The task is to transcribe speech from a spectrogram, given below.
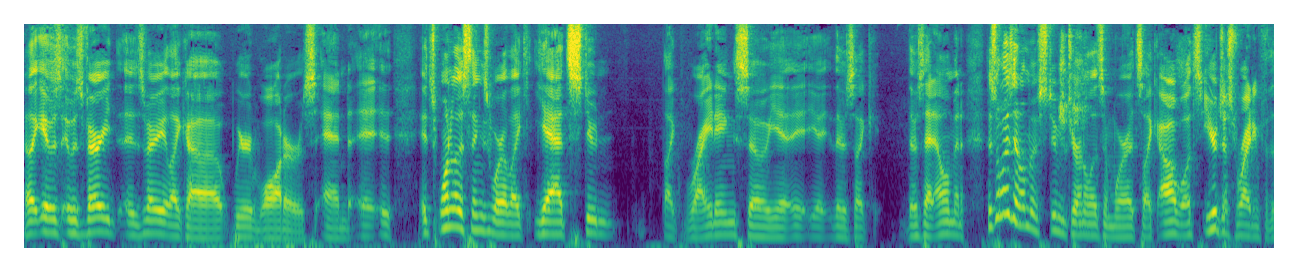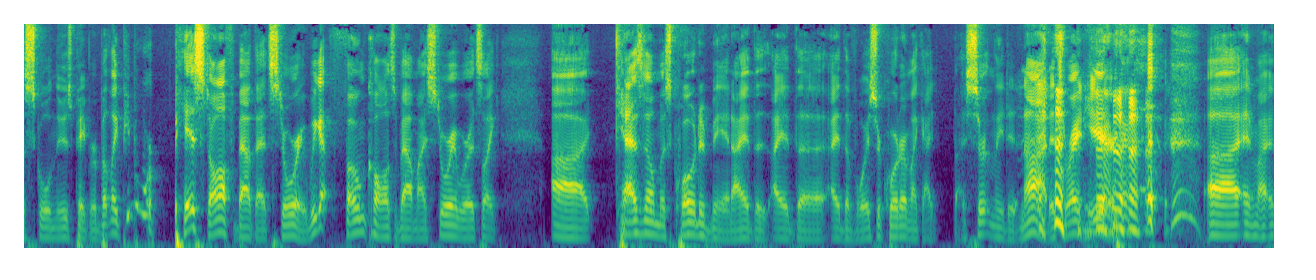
like it was, it was very, it was very like uh weird waters, and it, it, it's one of those things where like yeah, it's student like writing, so yeah, it- there's like there's that element. There's always an element of student journalism where it's like, oh well, it's you're just writing for the school newspaper, but like people were pissed off about that story. We got phone calls about my story where it's like, uh, Casnell misquoted me, and I had the I had the I had the voice recorder. I'm like, I, I certainly did not. It's right here. uh, and my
